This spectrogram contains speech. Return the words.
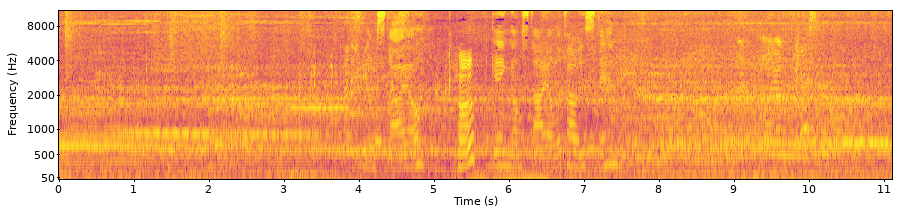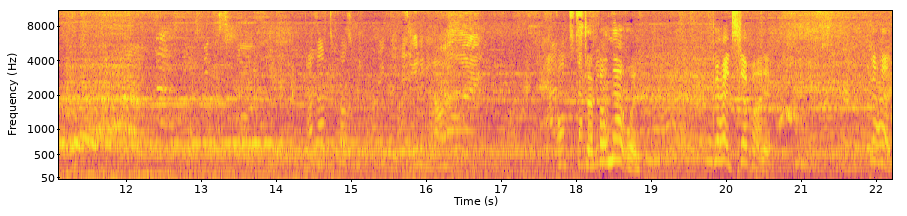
would. Huh? Gangnam style. Look how he's standing. That's not supposed to be creepy. He's eating an arm. Don't step, Step on that one. Go ahead, step on it. Go ahead.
